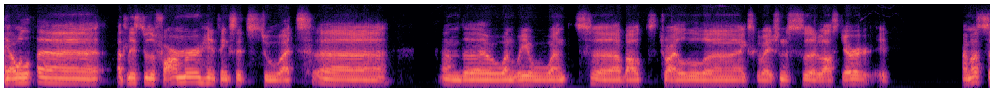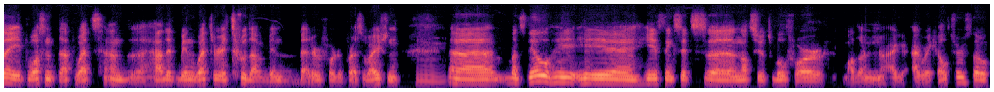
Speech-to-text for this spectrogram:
Yeah, well, uh, at least to the farmer, he thinks it's too wet. Uh, and uh, when we went uh, about trial uh, excavations uh, last year, it, I must say, it wasn't that wet. And had it been wetter, it would have been better for the preservation. Uh, but still, he he he thinks it's uh, not suitable for modern ag- agriculture. So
